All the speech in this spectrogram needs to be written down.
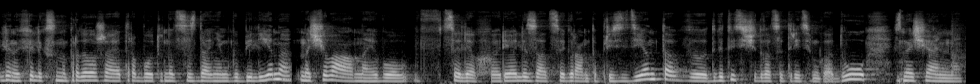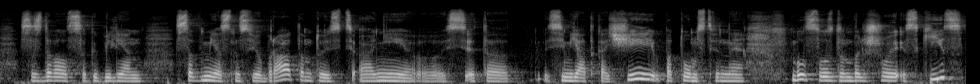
Елена Феликсовна продолжает работу над созданием гобелена. Начала она его в целях реализации гранта президента в 2023 году. Изначально создавался гобелен совместно с ее братом, то есть они, э, это семья ткачей, потомственная. Был создан большой эскиз,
